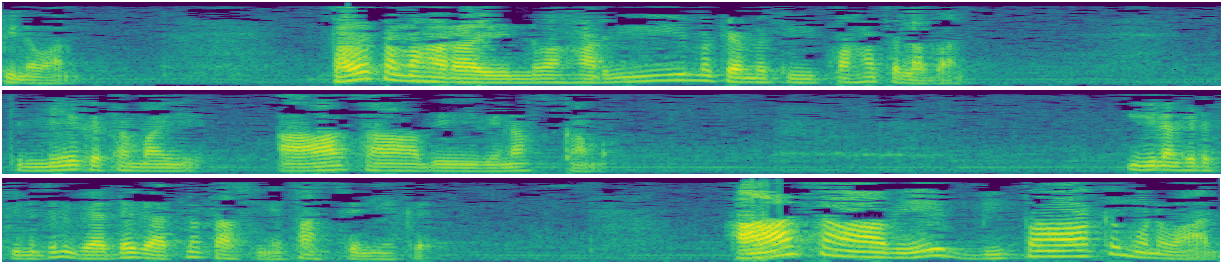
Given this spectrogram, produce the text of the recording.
පිනවන්න. තව සමහර අය ඉන්නවා හරීම කැමති පහස ලබන්න. ඉතින් මේක තමයි ආසාවේ වෙනස්කම. ඊළඟට පිනතුන වැදගත්ම ප්‍රශ්නේ පස්වෙනි එක. ආසාවේ විපාක මොනවාද?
